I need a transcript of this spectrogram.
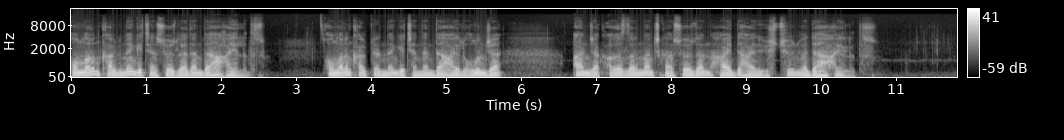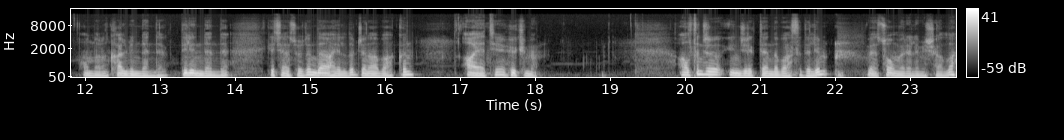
Onların kalbinden geçen sözlerden daha hayırlıdır. Onların kalplerinden geçenden daha hayırlı olunca ancak ağızlarından çıkan sözden haydi haydi üstün ve daha hayırlıdır. Onların kalbinden de, dilinden de geçen sözden daha hayırlıdır Cenab-ı Hakk'ın ayeti hükmü. Altıncı incelikten de bahsedelim ve son verelim inşallah.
